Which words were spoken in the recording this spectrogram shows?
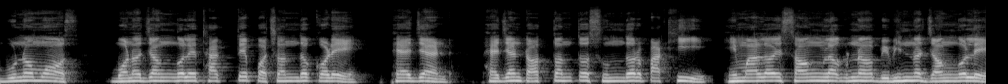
বুনমস বনজঙ্গলে থাকতে পছন্দ করে। ফেজেন্ট ফেজেন্ট অত্যন্ত সুন্দর পাখি, হিমালয় সংলগ্ন বিভিন্ন জঙ্গলে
